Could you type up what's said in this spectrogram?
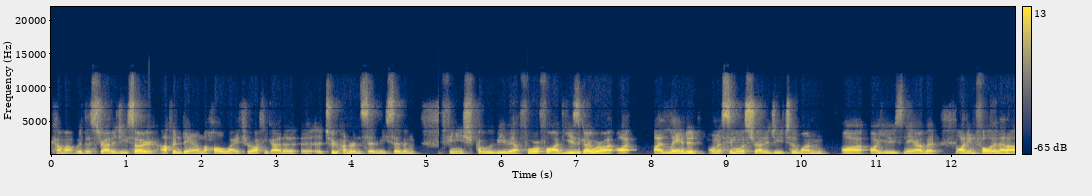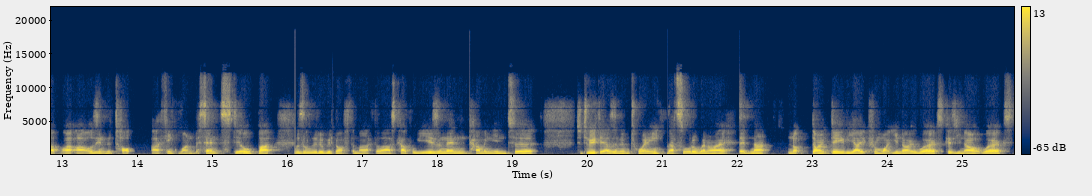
come up with a strategy. So up and down the whole way through, I think I had a, a 277 finish probably about four or five years ago where I, I, I landed on a similar strategy to the one I, I use now, but I didn't follow that up. I, I was in the top I think 1% still, but was a little bit off the mark the last couple of years. And then coming into to 2020, that's sort of when I said, nah, not don't deviate from what you know works because you know it works.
